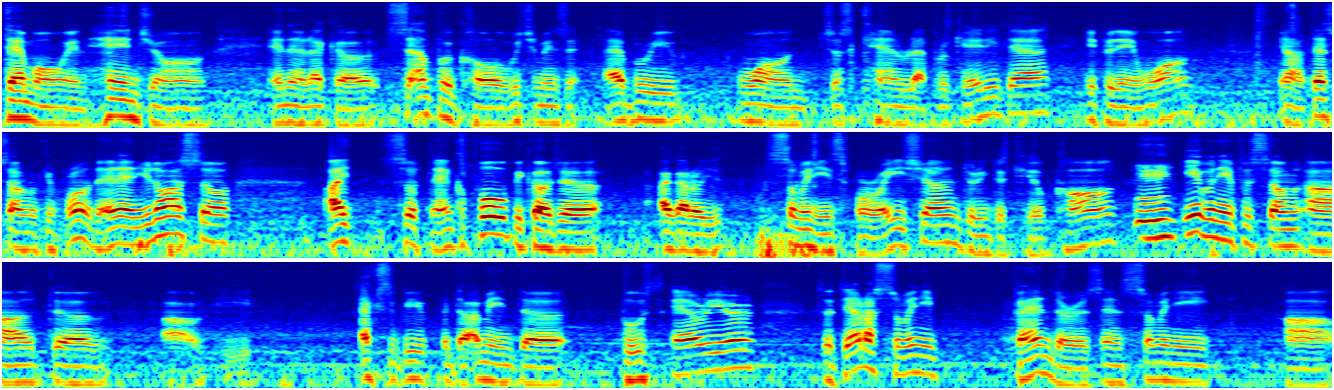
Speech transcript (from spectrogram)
demo and hands-on, and then like a sample code, which means everyone just can replicate it that if they want. Yeah, that's what I'm looking forward. to. And then you know also, I so thankful because uh, I got so many inspiration during the KubeCon. Mhm. Even if some uh, the uh, the exhibit, I mean the booth area. So there are so many vendors and so many uh,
